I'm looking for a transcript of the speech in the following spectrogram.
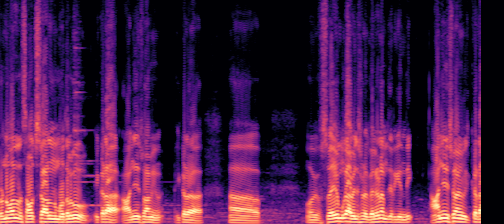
రెండు వందల సంవత్సరాలను మొదలు ఇక్కడ ఆంజనేయ స్వామి ఇక్కడ స్వయంగా వెళ్ళడం జరిగింది. ఆంజనేయ స్వామి ఇక్కడ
